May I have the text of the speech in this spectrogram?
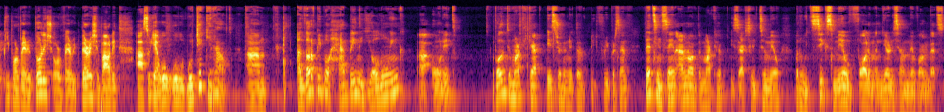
people are very bullish or very bearish about it. Uh, so yeah, we'll we'll, we'll check it out. Um, a lot of people have been YOLOing uh, on it. Volume to market cap is 333%. That's insane. I don't know if the market is actually 2 mil, but with 6 mil volume nearly 7 mil volume, that's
